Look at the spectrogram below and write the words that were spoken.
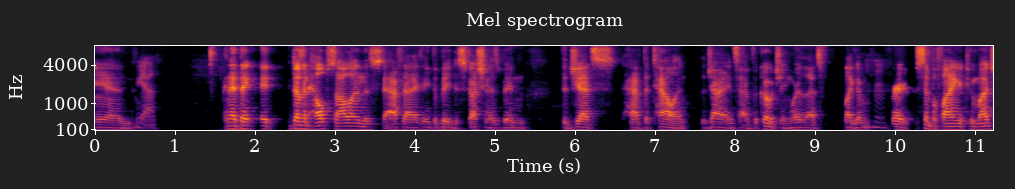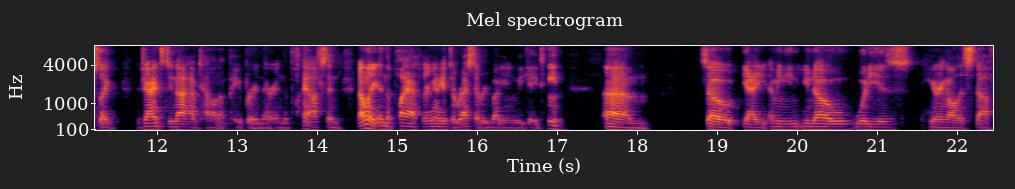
and yeah, and I think it doesn't help Saleh and the staff that I think the big discussion has been the Jets have the talent, the Giants have the coaching. Whether that's like a mm-hmm. very simplifying it too much, like the Giants do not have talent on paper and they're in the playoffs. And not only in the playoffs, they're going to get to rest everybody in week 18. Um, so yeah, I mean, you, you know, Woody is hearing all this stuff,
